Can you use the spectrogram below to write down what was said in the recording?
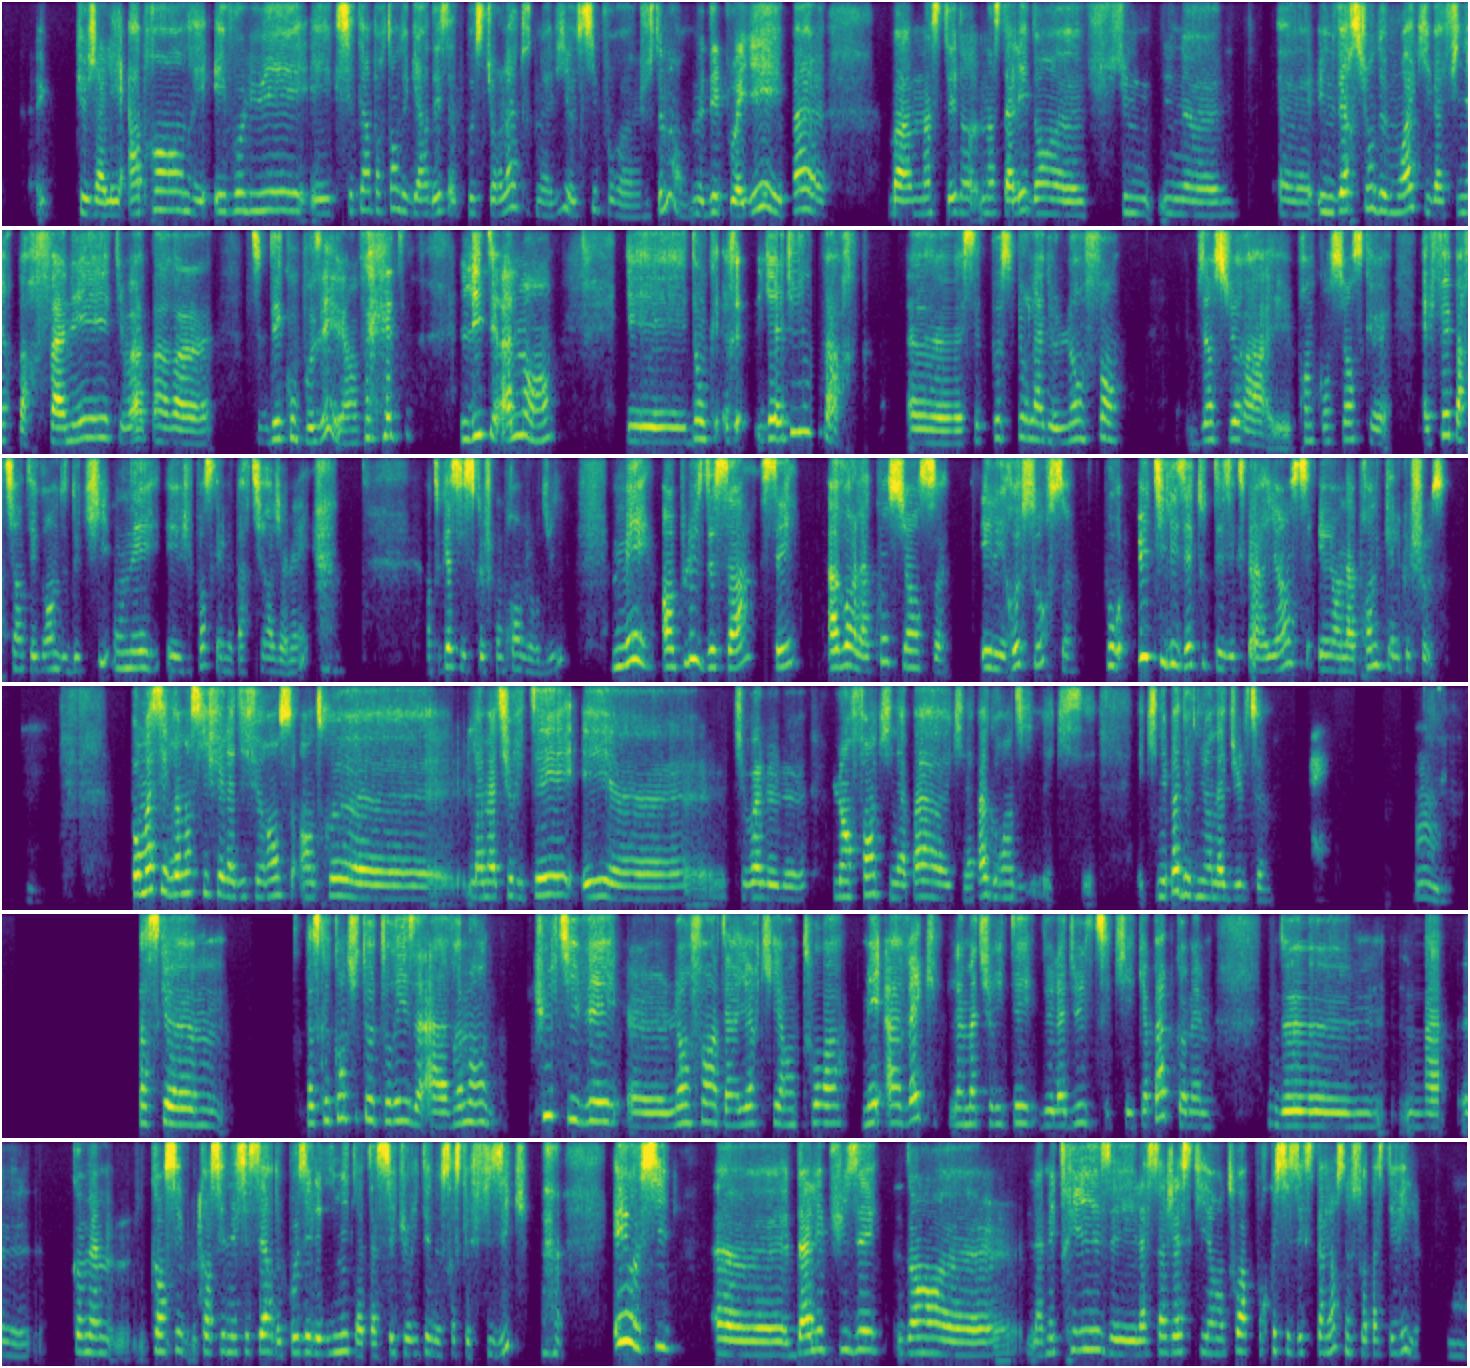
que j'allais apprendre et évoluer et que c'était important de garder cette posture-là toute ma vie aussi pour euh, justement me déployer et pas bah, m'installer dans euh, une, euh, version de moi qui va finir par faner, tu vois, par euh, se décomposer, en fait, littéralement. Hein. Et donc, il y a d'une part euh, cette posture-là de l'enfant, bien sûr, à prendre conscience qu'elle fait partie intégrante de qui on est, et je pense qu'elle ne partira jamais. en tout cas, c'est ce que je comprends aujourd'hui. Mais en plus de ça, c'est avoir la conscience et les ressources pour utiliser toutes tes expériences et en apprendre quelque chose. Pour moi, c'est vraiment ce qui fait la différence entre euh, la maturité et euh, tu vois l'enfant le, qui n'a pas qui n'a pas grandi et qui et qui n'est pas devenu un adulte. Hmm. Parce que parce que quand tu t'autorises à vraiment cultiver euh, l'enfant intérieur qui est en toi, mais avec la maturité de l'adulte qui est capable quand même de, bah, quand même, quand c'est nécessaire, de poser les limites à ta sécurité, ne serait-ce que physique, et aussi euh, d'aller puiser dans la maîtrise et la sagesse qui est en toi pour que ces expériences ne soient pas stériles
